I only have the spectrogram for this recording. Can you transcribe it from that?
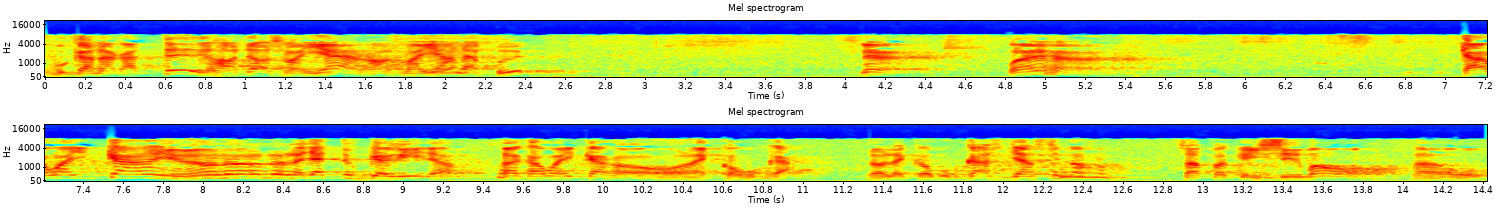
bukan nak kata hak dak semayang, hak semayang tak apa. Nah, wah. Ha. Kawan ikan ni, no, no, no, nak jatuh garik dah. Nak kawan ikan, oh, lekor buka. Kalau lekor buka sejam setengah. Siapa ke isi bawah? Oh,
